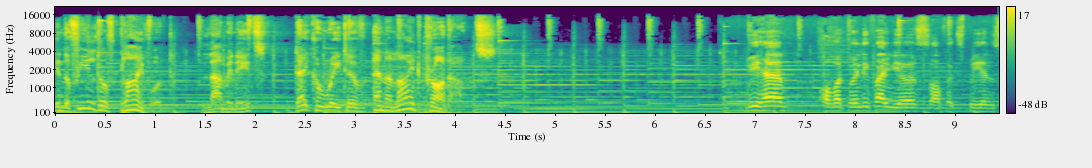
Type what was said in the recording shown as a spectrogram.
in the field of plywood, laminates, decorative and allied products. We have over 25 years of experience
